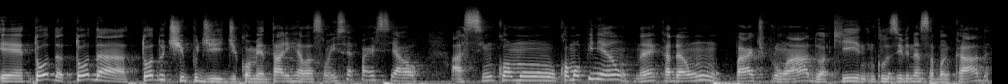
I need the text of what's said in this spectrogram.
é, toda, toda, todo tipo de, de comentário em relação a isso é parcial, assim como, como opinião, né? Cada um parte para um lado aqui, inclusive nessa bancada.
